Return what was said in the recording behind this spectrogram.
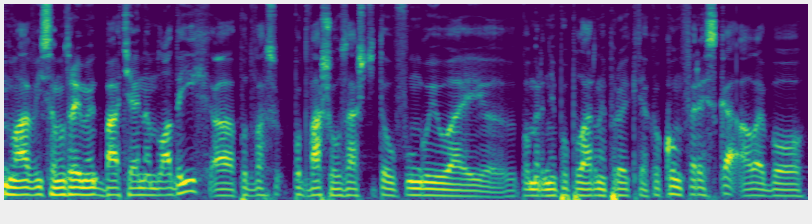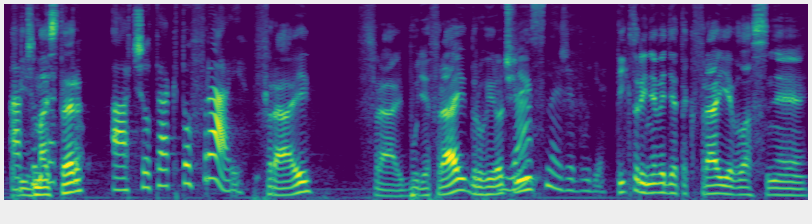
No a vy samozrejme dbáte aj na mladých a pod, vaš, pod vašou záštitou fungujú aj e, pomerne populárne projekty ako Konfereska alebo Quizmeister. A čo takto Fraj? Fraj, Fraj. Bude Fraj, druhý ročník? Jasné, že bude. Tí, ktorí nevedia, tak Fraj je vlastne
